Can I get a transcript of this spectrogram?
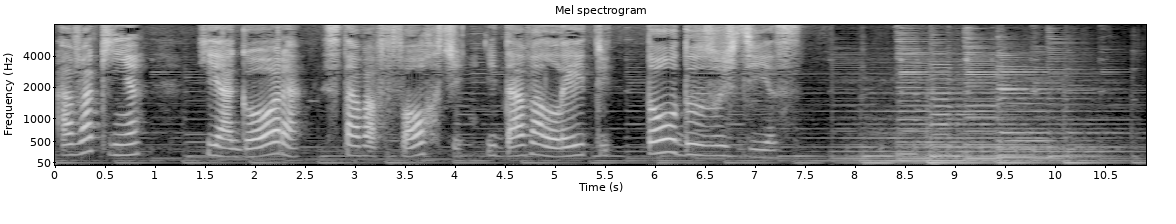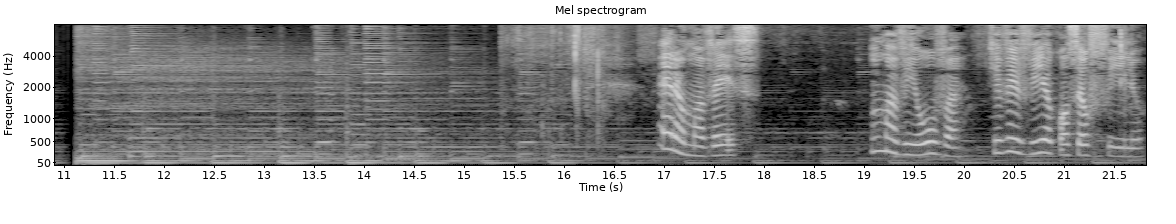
a vaquinha, que agora estava forte e dava leite todos os dias. Era uma vez uma viúva que vivia com seu filho,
